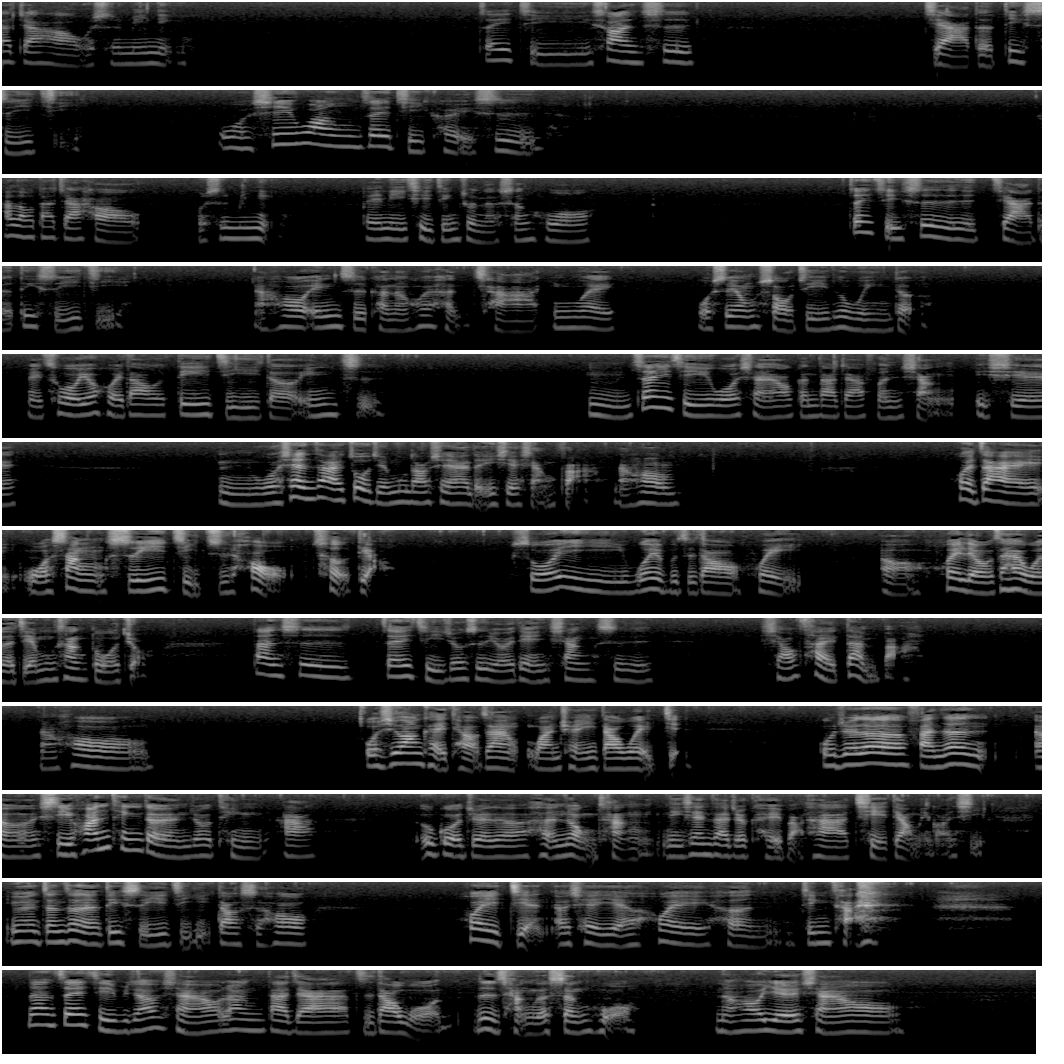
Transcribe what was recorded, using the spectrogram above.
大家好，我是 mini。这一集算是假的第十一集。我希望这一集可以是，Hello，大家好，我是 mini，陪你一起精准的生活。这一集是假的第十一集，然后音质可能会很差，因为我是用手机录音的。没错，又回到第一集的音质。嗯，这一集我想要跟大家分享一些，嗯，我现在做节目到现在的一些想法，然后会在我上十一集之后撤掉。所以我也不知道会，呃，会留在我的节目上多久。但是这一集就是有一点像是小彩蛋吧。然后我希望可以挑战完全一刀未剪。我觉得反正呃喜欢听的人就听啊，如果觉得很冗长，你现在就可以把它切掉，没关系。因为真正的第十一集到时候。会剪，而且也会很精彩。那这一集比较想要让大家知道我日常的生活，然后也想要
